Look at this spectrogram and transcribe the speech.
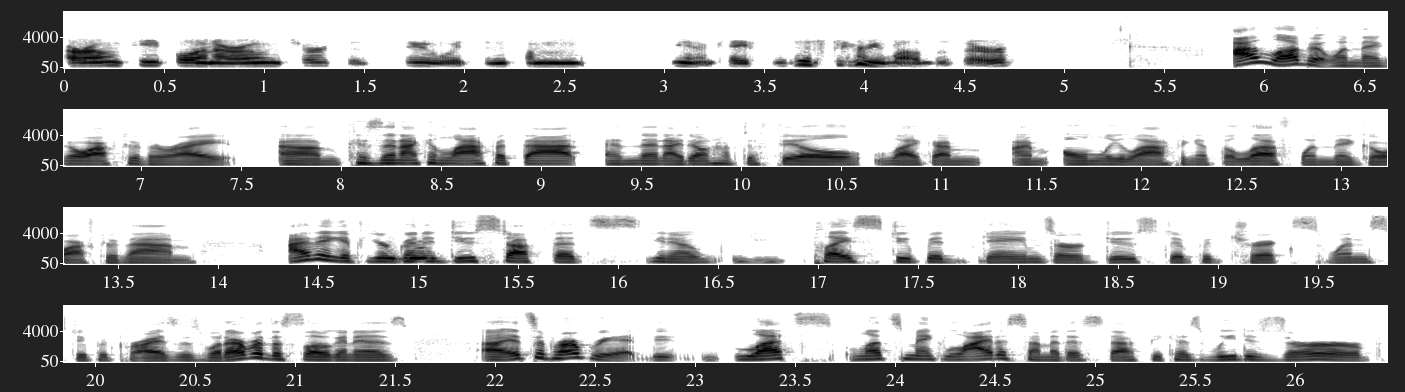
our own people and our own churches too, which in some you know cases is very well deserved. I love it when they go after the right because um, then I can laugh at that, and then I don't have to feel like I'm I'm only laughing at the left when they go after them. I think if you're mm-hmm. going to do stuff that's you know play stupid games or do stupid tricks, win stupid prizes, whatever the slogan is, uh, it's appropriate. Let's let's make light of some of this stuff because we deserve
